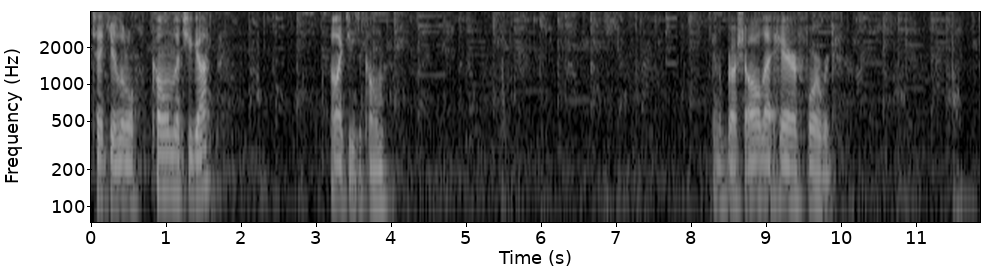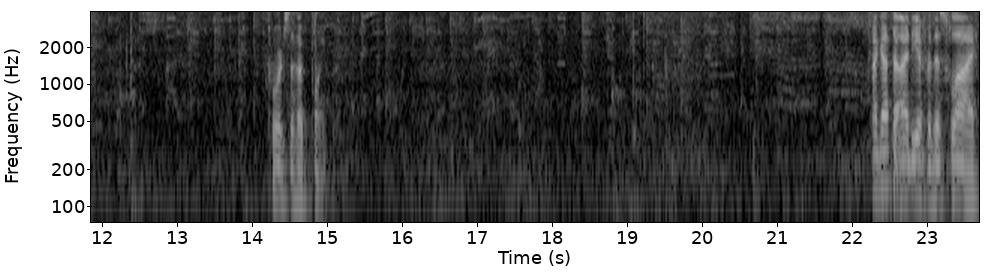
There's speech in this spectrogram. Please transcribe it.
Take your little comb that you got. I like to use a comb. Gonna brush all that hair forward towards the hook point. I got the idea for this fly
